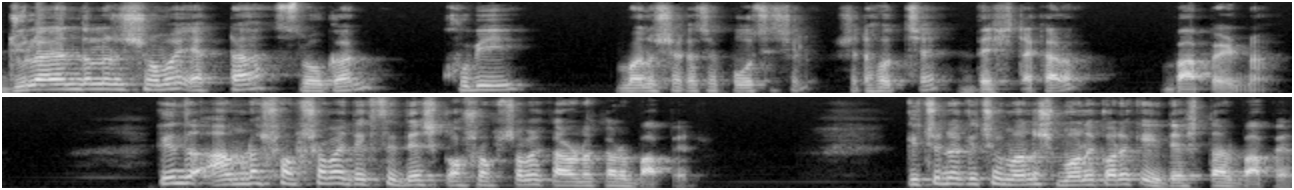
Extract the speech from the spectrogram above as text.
জুলাই আন্দোলনের সময় একটা স্লোগান খুবই মানুষের কাছে পৌঁছেছিল, সেটা হচ্ছে, দেশটা কারও বাপের না। কিন্তু আমরা সবসময় দেখছি দেশ সবসময় কারও না কারও বাপের। কিছু না কিছু মানুষ মনে করে কি, দেশ তার বাপের।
